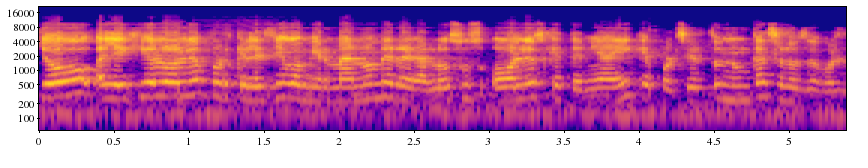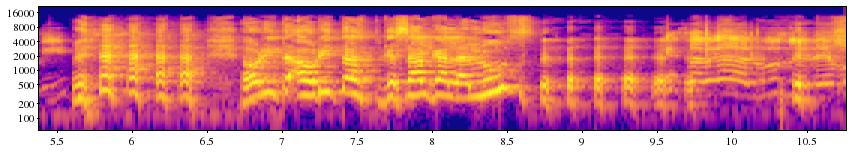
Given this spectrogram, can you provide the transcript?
yo elegí el óleo porque les digo, mi hermano me regaló sus óleos que tenía ahí, que por cierto nunca se los devolví. ahorita, ahorita que salga la luz. que salga la luz, le debo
